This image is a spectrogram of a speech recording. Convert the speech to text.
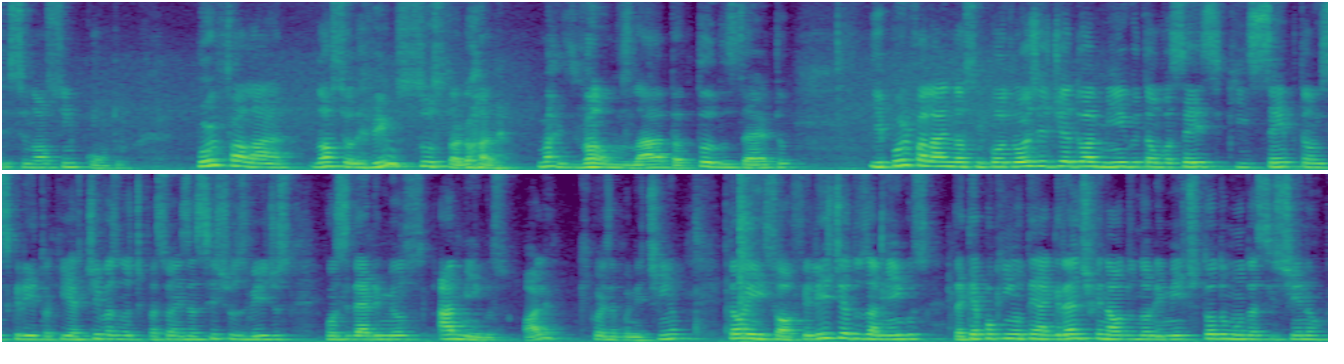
esse nosso encontro. Por falar, nossa, eu levei um susto agora, mas vamos lá, tá tudo certo. E por falar em nosso encontro, hoje é dia do amigo, então vocês que sempre estão inscritos aqui, ativem as notificações, assistem os vídeos, considerem meus amigos. Olha coisa bonitinha. Então é isso, ó, feliz dia dos amigos. Daqui a pouquinho tem a grande final do No Limite, todo mundo assistindo.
